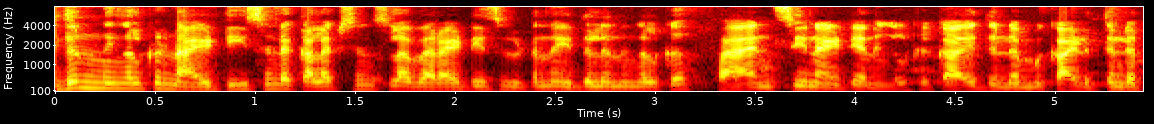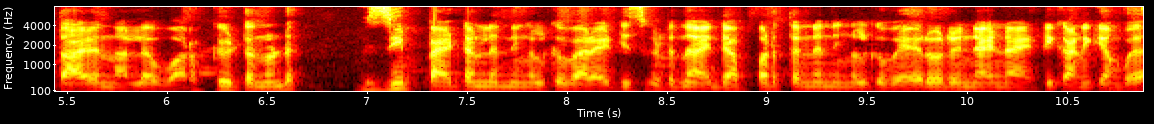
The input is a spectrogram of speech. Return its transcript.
ഇതും നിങ്ങൾക്ക് നൈറ്റീസിന്റെ കളക്ഷൻസിലെ വെറൈറ്റീസ് കിട്ടുന്ന ഇതിൽ നിങ്ങൾക്ക് ഫാൻസി നൈറ്റിയാണ് നിങ്ങൾക്ക് ഇതിന്റെ കഴുത്തിന്റെ താഴെ നല്ല വർക്ക് കിട്ടുന്നുണ്ട്. സിപ്പ് പാറ്റേണിൽ നിങ്ങൾക്ക് വെറൈറ്റീസ് കിട്ടുന്നത്. അതിന്റെ അപ്പുറത്ത് തന്നെ നിങ്ങൾക്ക് വേറൊരു ഞാൻ നൈറ്റി കാണിക്കാൻ പോയ.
